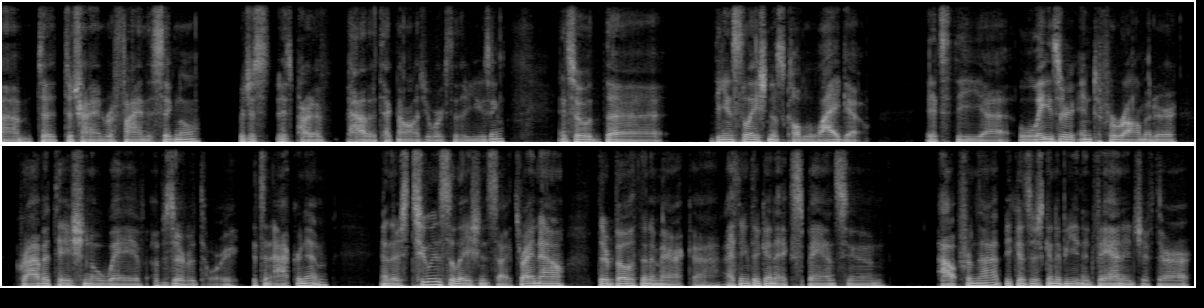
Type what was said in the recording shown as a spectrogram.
um, to to try and refine the signal, which is is part of how the technology works that they're using. And so the the installation is called LIGO. It's the uh, Laser Interferometer Gravitational Wave Observatory. It's an acronym, and there's two installation sites right now. They're both in America. I think they're going to expand soon out from that because there's going to be an advantage if there are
